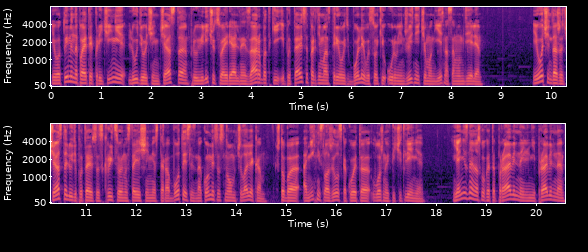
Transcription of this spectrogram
И вот именно по этой причине люди очень часто преувеличивают свои реальные заработки и пытаются продемонстрировать более высокий уровень жизни, чем он есть на самом деле. И очень даже часто люди пытаются скрыть свое настоящее место работы, если знакомятся с новым человеком, чтобы о них не сложилось какое-то ложное впечатление. Я не знаю, насколько это правильно или неправильно,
